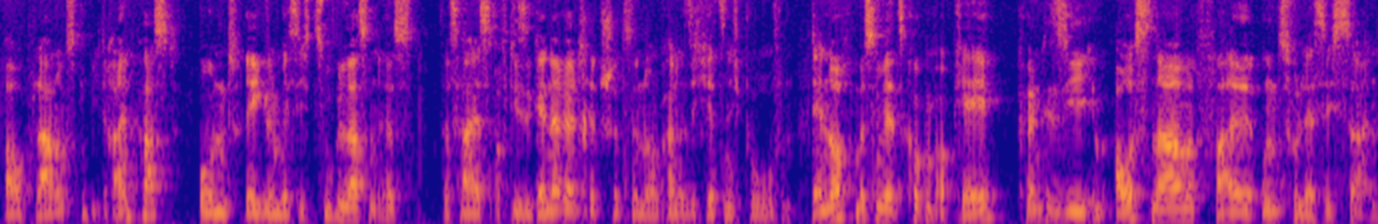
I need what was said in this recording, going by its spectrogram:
Bauplanungsgebiet reinpasst und regelmäßig zugelassen ist. Das heißt, auf diese generell Trittschützennorm kann er sich jetzt nicht berufen. Dennoch müssen wir jetzt gucken, okay, könnte sie im Ausnahmefall unzulässig sein.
